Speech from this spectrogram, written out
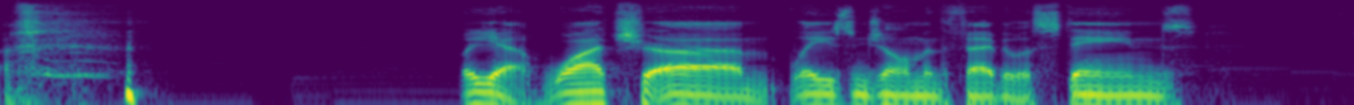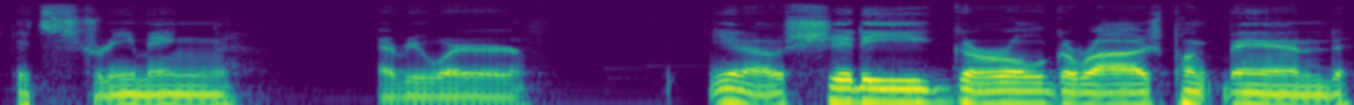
but yeah, watch, um, ladies and gentlemen, the Fabulous Stains. It's streaming everywhere. You know, shitty girl garage punk band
